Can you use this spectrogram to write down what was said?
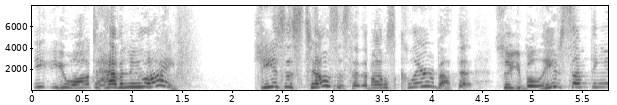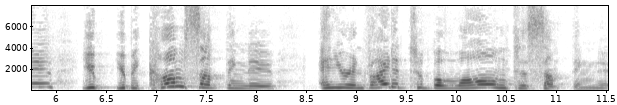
You ought to have a new life. Jesus tells us that the Bible's clear about that. So you believe something new, you, you become something new, and you're invited to belong to something new.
